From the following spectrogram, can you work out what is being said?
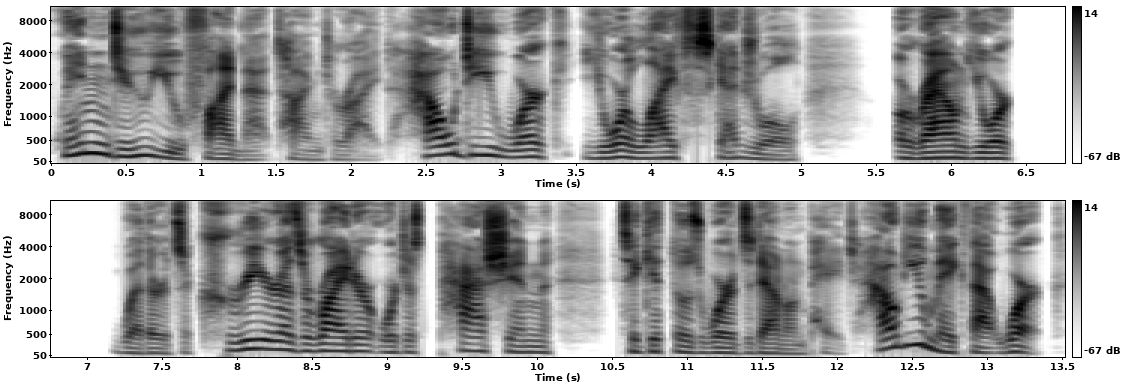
When do you find that time to write? How do you work your life schedule around your whether it's a career as a writer or just passion to get those words down on page. How do you make that work?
